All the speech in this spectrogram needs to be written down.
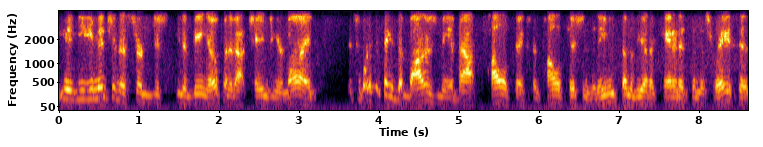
you, you mentioned this sort of just, you know, being open about changing your mind. It's one of the things that bothers me about politics and politicians and even some of the other candidates in this race is,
